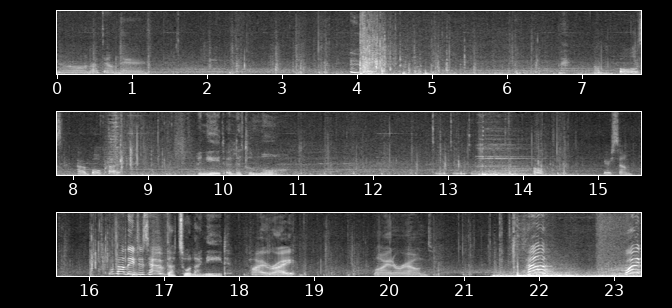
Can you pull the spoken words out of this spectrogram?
No, not down there. a bowl's a bowl cut. I need a little more. Dun, dun, dun, dun, dun. Oh, here's some. What about they just have That's all I need. pyrite lying around? Huh? What?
